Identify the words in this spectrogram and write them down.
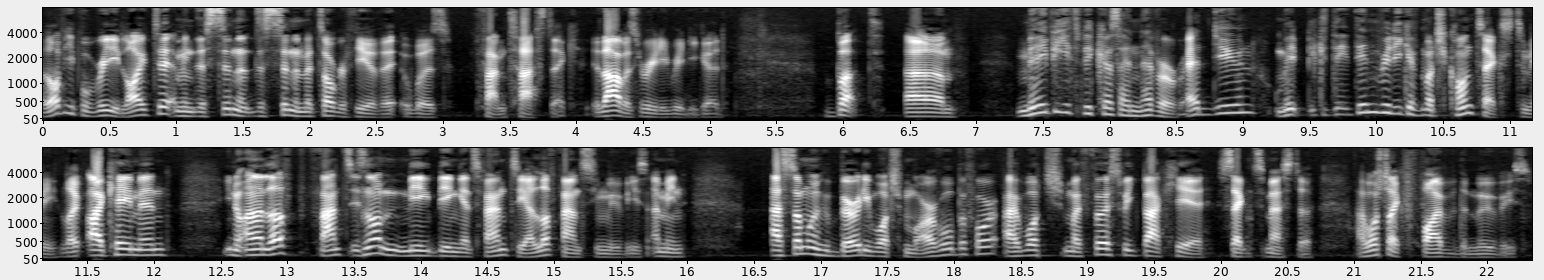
a lot of people really liked it. I mean, the cine- the cinematography of it was fantastic. That was really really good. But um, maybe it's because I never read Dune, or maybe because they didn't really give much context to me. Like I came in, you know, and I love fantasy. It's not me being against fantasy. I love fantasy movies. I mean, as someone who barely watched Marvel before, I watched my first week back here, second semester. I watched like five of the movies.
